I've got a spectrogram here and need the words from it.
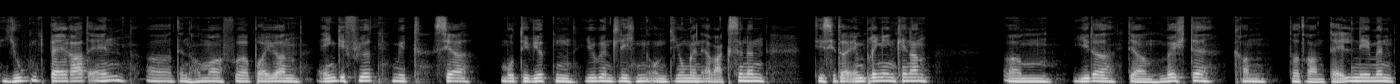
Jugendbeirat ein. Äh, den haben wir vor ein paar Jahren eingeführt mit sehr motivierten Jugendlichen und jungen Erwachsenen, die sie da einbringen können. Ähm, jeder, der möchte, kann daran teilnehmen.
